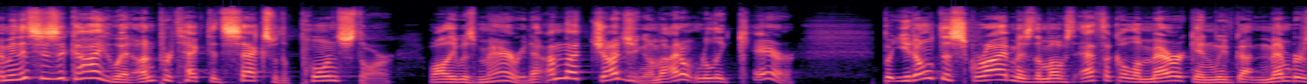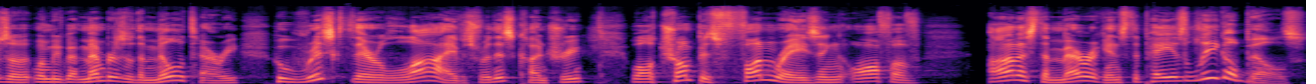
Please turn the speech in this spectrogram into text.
I mean, this is a guy who had unprotected sex with a porn star while he was married. Now, I'm not judging him. I don't really care. But you don't describe him as the most ethical American. We've got members of when we've got members of the military who risked their lives for this country while Trump is fundraising off of honest Americans to pay his legal bills.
